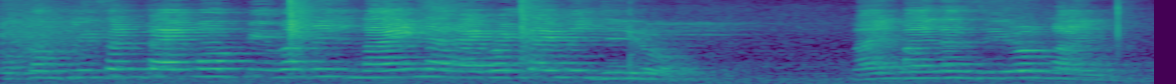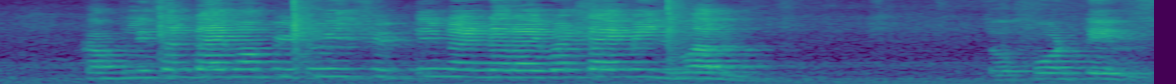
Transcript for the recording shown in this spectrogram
तो completion time of P1 is 9, arrival time is 0. 9 minus 0, 9. Completion time of P2 is 15 and arrival time is 1. So 14.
